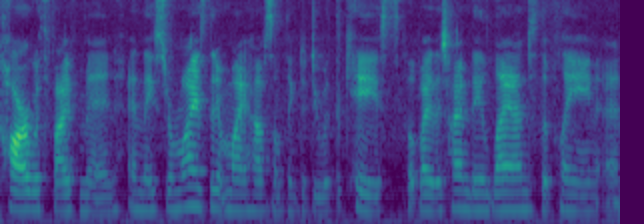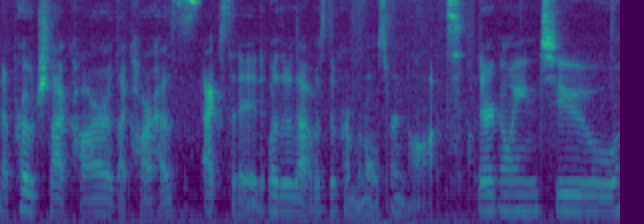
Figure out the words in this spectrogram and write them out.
car with five men and they surmise that it might have something to do with the case, but by the time they land the plane and approach that car, that car has exited, whether that was the criminals or not. They're going to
